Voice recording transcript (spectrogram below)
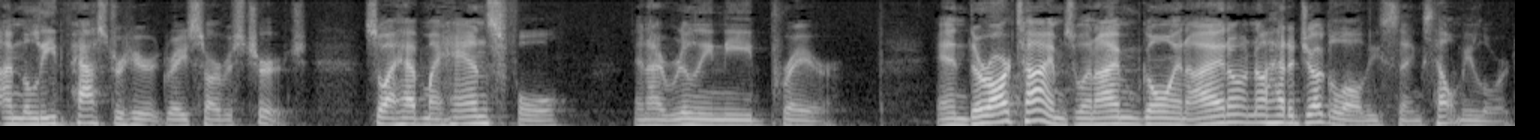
I'm the lead pastor here at Grace Harvest Church. So I have my hands full and I really need prayer. And there are times when I'm going, I don't know how to juggle all these things. Help me, Lord.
